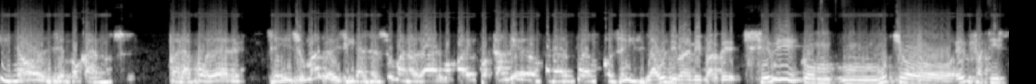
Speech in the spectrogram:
y no desembocarnos para poder seguir sumando y si hacer suma nos da algo más importante para lo podamos conseguir. La última de mi parte, se ve con mucho énfasis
